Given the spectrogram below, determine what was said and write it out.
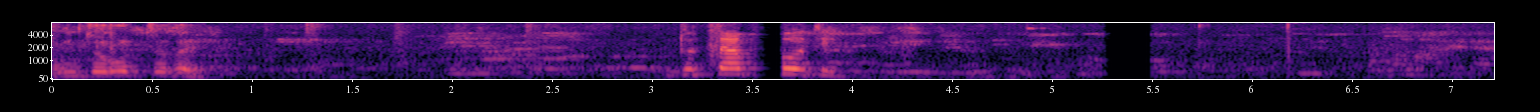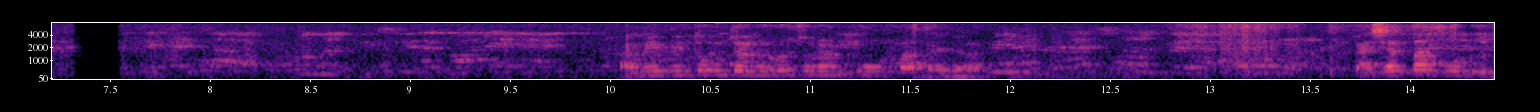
तुमचं रोजच आहे. दूध तापवती. आम्ही बी तुमच्या रुसून फोन बसायचा कशात उठून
